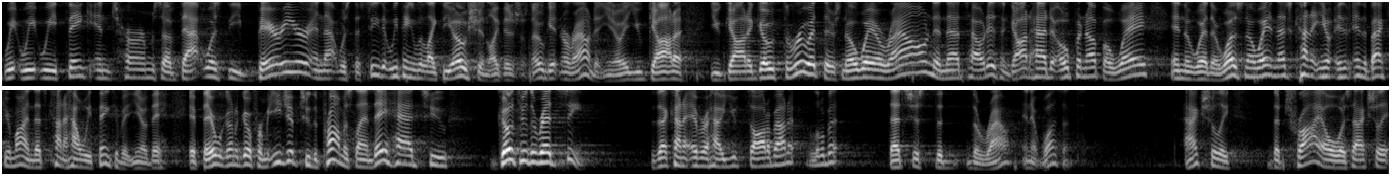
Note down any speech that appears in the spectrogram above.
we, we, we think in terms of that was the barrier and that was the sea that we think of it like the ocean, like there's just no getting around it. You know, you gotta you gotta go through it. There's no way around, and that's how it is. And God had to open up a way in the where there was no way, and that's kind of you know in, in, the back of your mind, that's kind of how we think of it. You know, they if they were going to go from Egypt to the promised land, they had to go through the Red Sea. Is that kind of ever how you've thought about it a little bit? That's just the, the route, and it wasn't. Actually, the trial was actually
